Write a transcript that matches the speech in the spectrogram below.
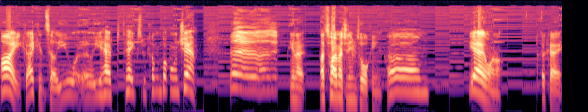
Hi, I can tell you what you have to take to become a Pokemon champ. Uh, you know, that's how I imagine him talking. Um, yeah, why not? Okay.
